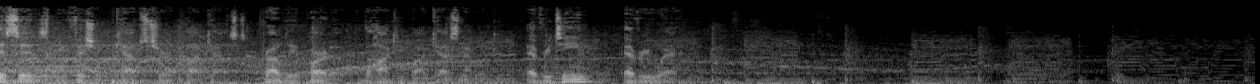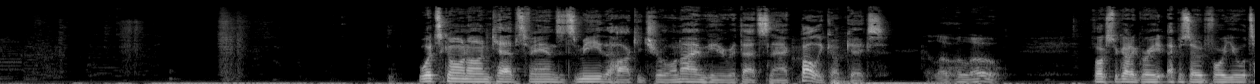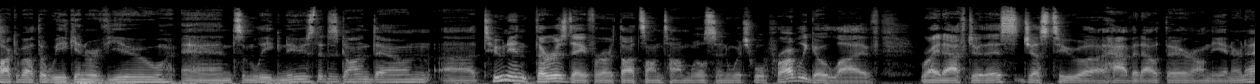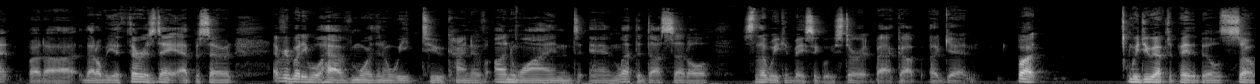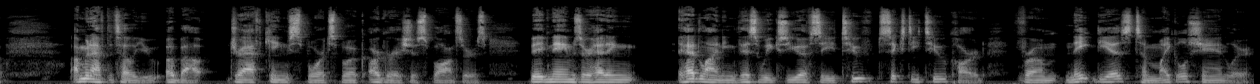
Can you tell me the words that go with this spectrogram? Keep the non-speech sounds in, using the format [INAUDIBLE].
This is the official Caps Chirp podcast, proudly a part of the Hockey Podcast Network. Every team, everywhere. What's going on, Caps fans? It's me, the Hockey Troll, and I'm here with that snack, Polly Cupcakes. Hello, hello. Folks, we got a great episode for you. We'll talk about the week in review and some league news that has gone down. Uh, tune in Thursday for our thoughts on Tom Wilson, which will probably go live right after this just to uh, have it out there on the internet. But uh, that'll be a Thursday episode. Everybody will have more than a week to kind of unwind and let the dust settle so that we can basically stir it back up again. But we do have to pay the bills. So I'm going to have to tell you about DraftKings Sportsbook, our gracious sponsors. Big names are heading headlining this week's UFC 262 card from Nate Diaz to Michael Chandler.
